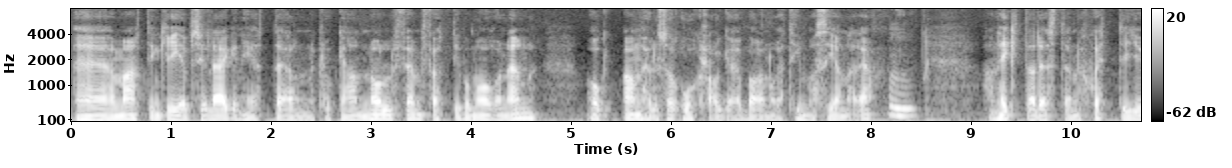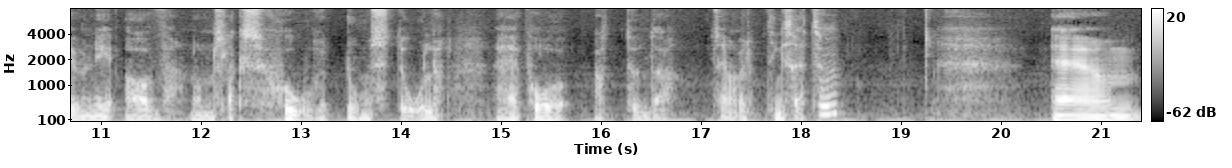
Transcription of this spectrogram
Eh, Martin greps i lägenheten klockan 05.40 på morgonen och anhölls av åklagare bara några timmar senare. Han häktades den 6 juni av någon slags jourdomstol eh, på Attunda, säger man väl, tingsrätt. Ehm,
